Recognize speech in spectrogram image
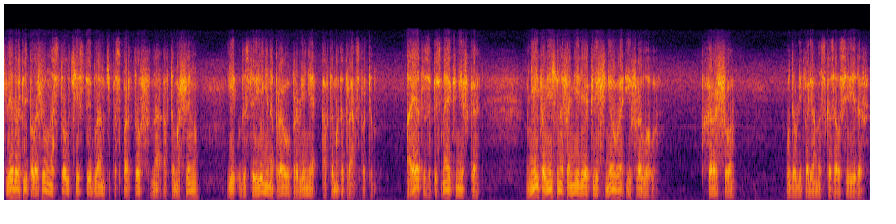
Следователь положил на стол чистые бланки паспортов на автомашину и удостоверение на право управления автомототранспортом. А это записная книжка. В ней помечена фамилия Клешнева и Фролова. «Хорошо», — удовлетворенно сказал Севидов.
